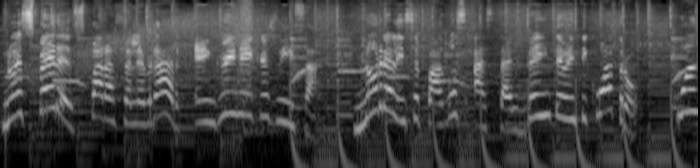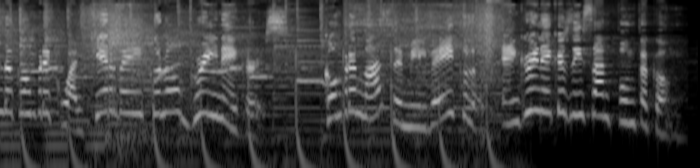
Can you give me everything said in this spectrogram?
No esperes para celebrar en Green Acres Nissan. No realice pagos hasta el 2024 cuando compre cualquier vehículo Green Acres. Compre más de mil vehículos en greenacresnissan.com.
